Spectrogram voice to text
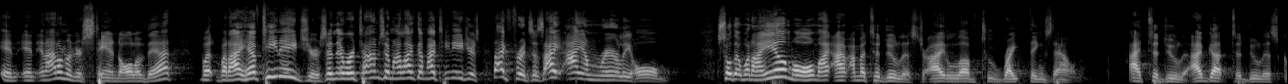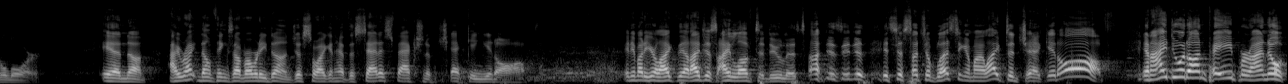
and, and, and i don't understand all of that but, but i have teenagers and there were times in my life that my teenagers like for instance i, I am rarely home. So that when i am home I, i'm a to-do lister. I love to write things down. I to-do i've got to-do list galore. And uh, I write down things I've already done just so I can have the satisfaction of checking it off. Anybody here like that? I just, I love to-do lists. I just, it just, it's just such a blessing in my life to check it off. And I do it on paper. I know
